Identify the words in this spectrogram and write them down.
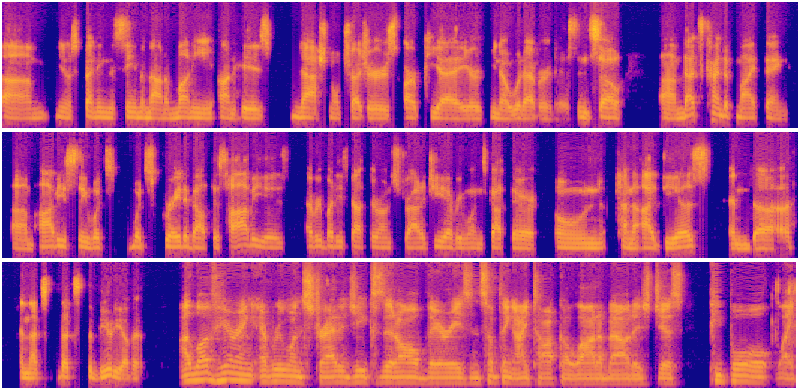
um, you know spending the same amount of money on his national treasures rpa or you know whatever it is and so um, that's kind of my thing. Um, obviously, what's what's great about this hobby is everybody's got their own strategy. Everyone's got their own kind of ideas, and uh, and that's that's the beauty of it. I love hearing everyone's strategy because it all varies. And something I talk a lot about is just people like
